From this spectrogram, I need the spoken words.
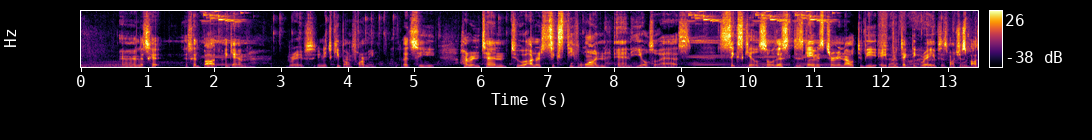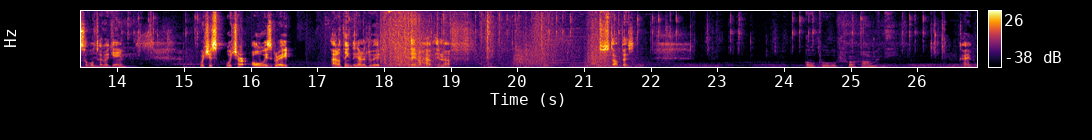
And let's hit let's hit bot again. Graves, you need to keep on farming. Let's see, 110 to 161, and he also has six kills. So this this game is turning out to be a protect the graves as much as possible type of game, which is which are always great. I don't think they're gonna do it. They don't have enough to stop us. Opal for harmony. Okay.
